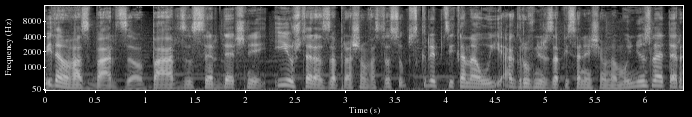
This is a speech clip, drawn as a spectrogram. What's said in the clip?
Witam Was bardzo, bardzo serdecznie i już teraz zapraszam Was do subskrypcji kanału, jak również zapisania się na mój newsletter,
